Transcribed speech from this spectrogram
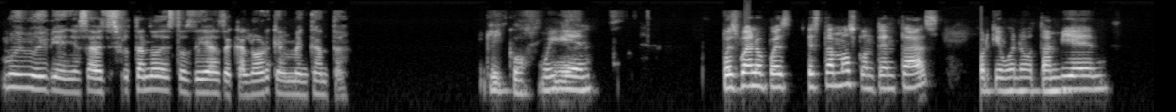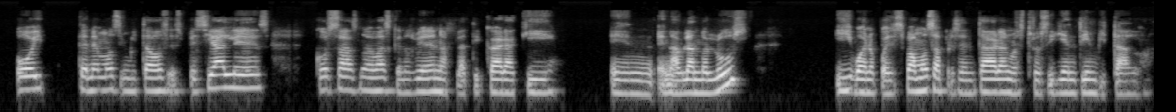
Muy, muy bien, ya sabes, disfrutando de estos días de calor que me encanta. Rico, muy bien. Pues bueno, pues estamos contentas porque bueno, también hoy tenemos invitados especiales, cosas nuevas que nos vienen a platicar aquí en, en Hablando Luz. Y bueno, pues vamos a presentar a nuestro siguiente invitado.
